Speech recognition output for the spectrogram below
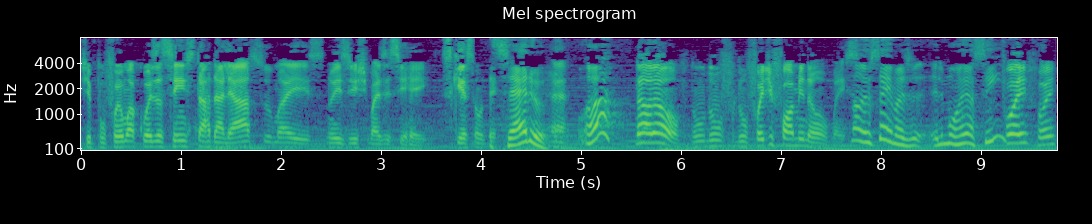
Tipo, foi uma coisa sem estardalhaço, mas não existe mais esse rei. Esqueçam dele. Sério? É. Hã? Não, não, não, não, não foi de fome não, mas... Não, eu sei, mas ele morreu assim? Foi, foi.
